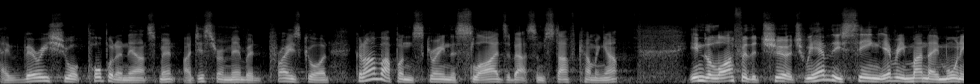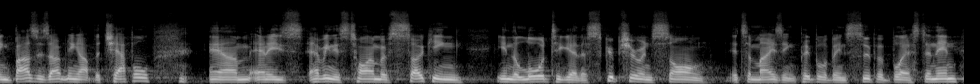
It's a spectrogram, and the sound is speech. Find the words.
a very short pulpit announcement. I just remembered, praise God. Can I have up on screen the slides about some stuff coming up? In the life of the church, we have this thing every Monday morning. Buzz is opening up the chapel um, and he's having this time of soaking in the Lord together, scripture and song. It's amazing. People have been super blessed. And then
